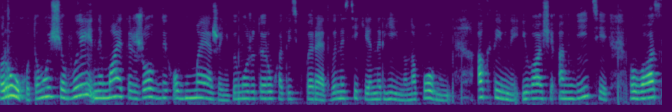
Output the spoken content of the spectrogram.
Руху, тому що ви не маєте жодних обмежень, ви можете рухатись вперед, ви настільки енергійно наповнені, активні, і ваші амбіції у вас.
